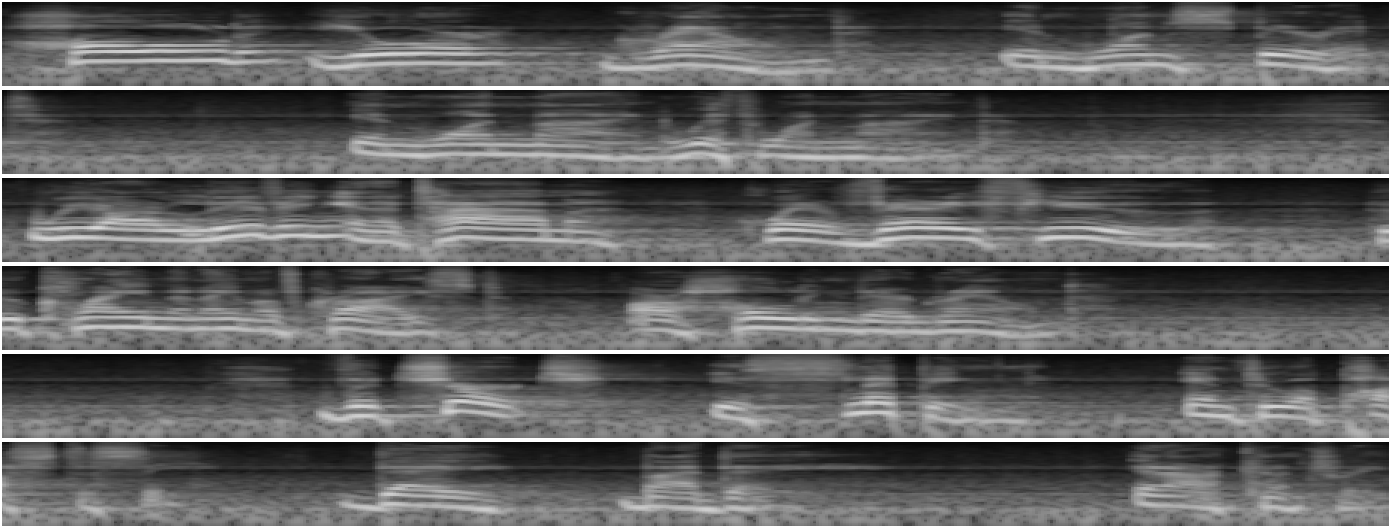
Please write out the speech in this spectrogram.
hold your ground in one spirit, in one mind, with one mind. We are living in a time where very few who claim the name of Christ are holding their ground. The church is slipping into apostasy day by day in our country.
